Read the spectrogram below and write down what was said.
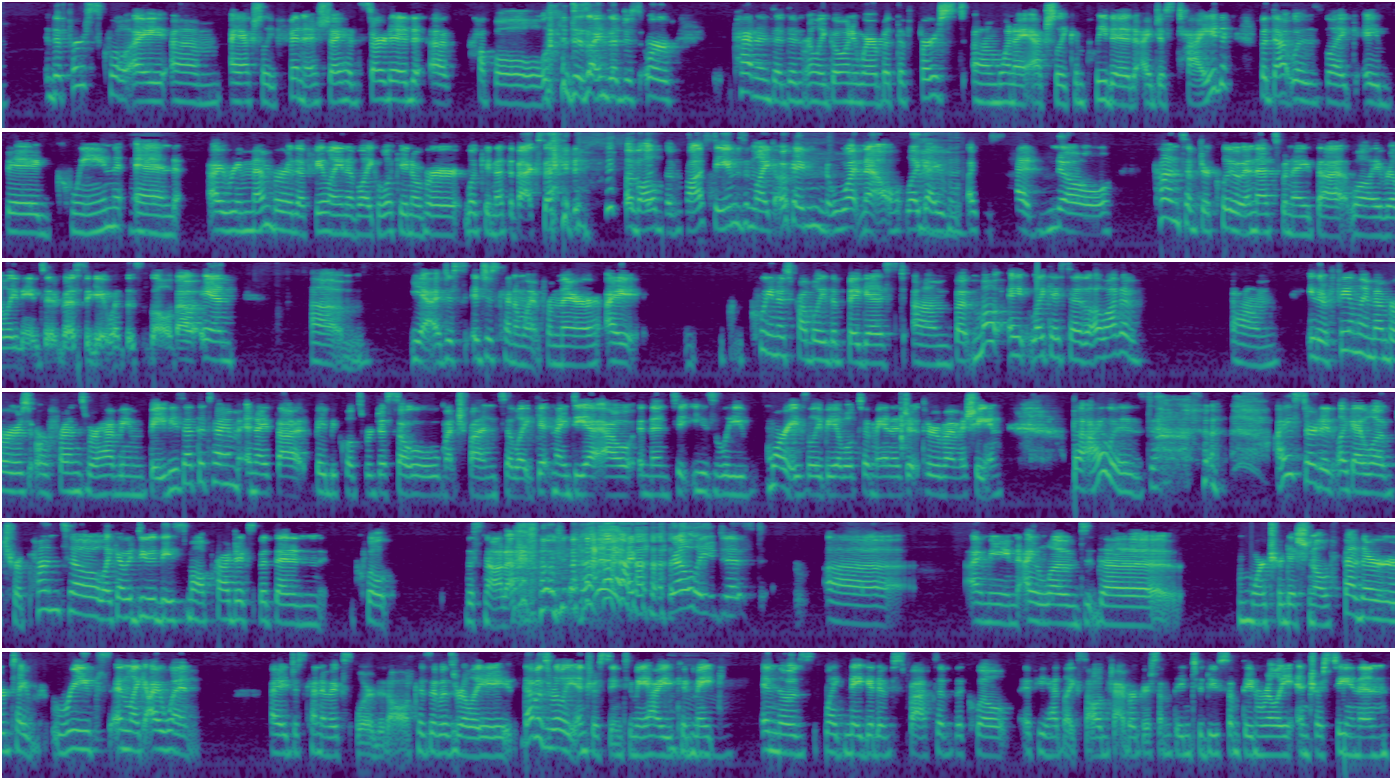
The first quilt I um I actually finished. I had started a couple designs that just or patterns that didn't really go anywhere. But the first um, one I actually completed, I just tied. But that was like a big queen. Mm-hmm. And I remember the feeling of like looking over, looking at the backside of all the cross seams and like, okay, what now? Like I, I just had no concept or clue. And that's when I thought, well, I really need to investigate what this is all about. And, um, yeah, I just, it just kind of went from there. I, Queen is probably the biggest, um, but mo- I, like I said, a lot of um, either family members or friends were having babies at the time, and I thought baby quilts were just so much fun to like get an idea out and then to easily, more easily, be able to manage it through my machine. But I was, I started like I loved trapunto, like I would do these small projects, but then quilt the snot out of them. I really just uh I mean, I loved the more traditional feather type wreaths. And like I went, I just kind of explored it all because it was really, that was really interesting to me how you mm-hmm. could make in those like negative spots of the quilt, if you had like solid fabric or something, to do something really interesting and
